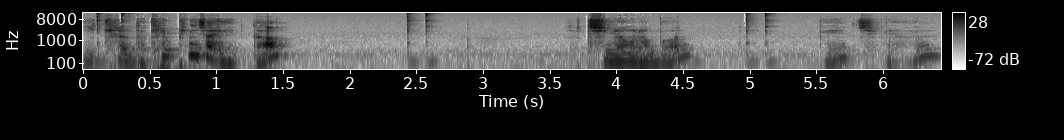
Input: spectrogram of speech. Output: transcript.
2km 캠핑장이 있다? 지명을 한번. 오케이, 지명을.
